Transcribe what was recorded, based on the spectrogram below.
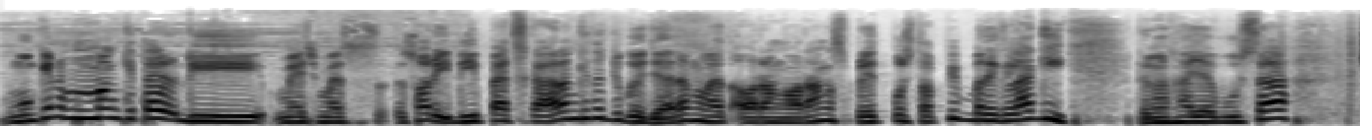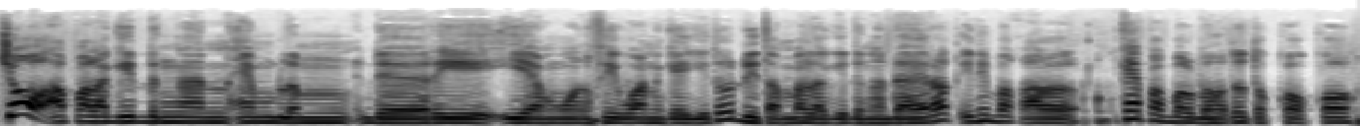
Mungkin memang kita di match match sorry di patch sekarang kita juga jarang lihat orang-orang split push tapi balik lagi dengan Hayabusa, Cho apalagi dengan emblem dari yang 1v1 kayak gitu ditambah lagi dengan Dirot ini bakal capable banget untuk Koko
